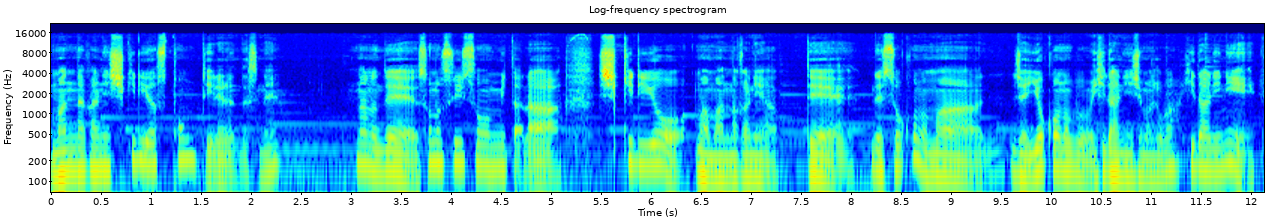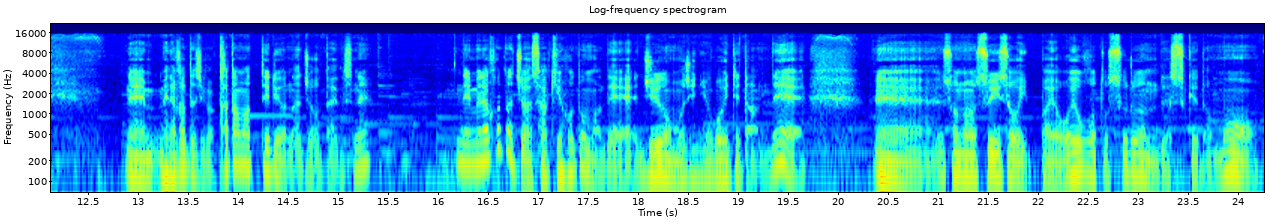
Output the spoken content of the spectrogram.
真ん中に仕切りをストンって入れるんですね。なので、その水槽を見たら、仕切りを、まあ、真ん中にあって、で、そこのまあ、じゃあ横の部分、左にしましょうか。左に、ね、メダカたちが固まってるような状態ですね。で、メダカたちは先ほどまで縦横無尽に動いてたんで、えーその水槽いっぱい泳ごうとするんですけども、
